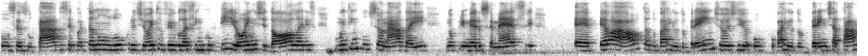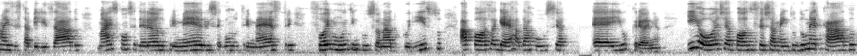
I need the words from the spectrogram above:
os resultados, reportando um lucro de 8,5 bilhões de dólares, muito impulsionado aí no primeiro semestre é, pela alta do barril do Brent, hoje o, o barril do Brent já está mais estabilizado, mas considerando primeiro e segundo trimestre, foi muito impulsionado por isso, após a guerra da Rússia é, e Ucrânia. E hoje, após o fechamento do mercado,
